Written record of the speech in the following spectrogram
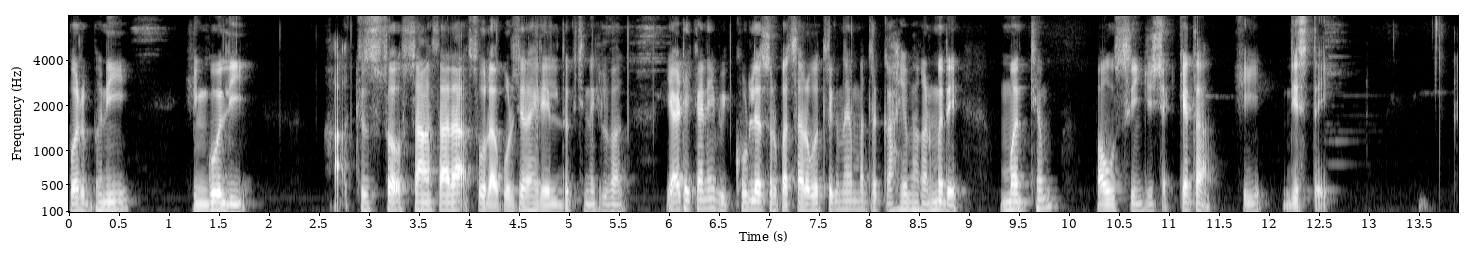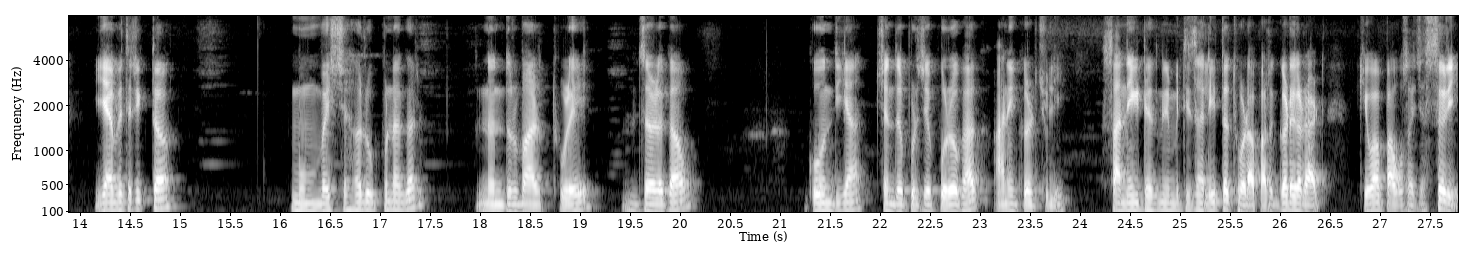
परभणी हिंगोली हा सा सारा सोलापूरचे राहिलेले दक्षिणेकडील भाग. या ठिकाणी विखुरल्या स्वरूपात सार्वत्रिक नाही मात्र काही भागांमध्ये मध्यम पावसाची शक्यता ही दिसते. या व्यतिरिक्त मुंबई शहर उपनगर नंदुरबार धुळे जळगाव गोंदिया चंद्रपूरचे पूर्व भाग आणि गडचुली स्थानिक ढगनिर्मिती झाली तर थोडाफार गडगडाट किंवा पावसाच्या सरी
